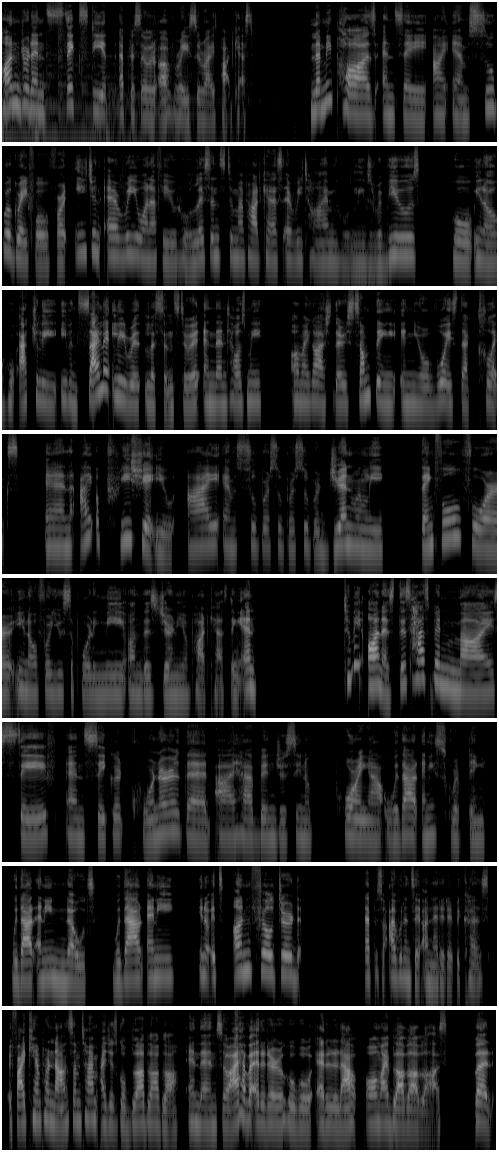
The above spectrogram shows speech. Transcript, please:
160th episode of Raise to Rise podcast. Let me pause and say I am super grateful for each and every one of you who listens to my podcast every time, who leaves reviews, who, you know, who actually even silently re- listens to it and then tells me, "Oh my gosh, there's something in your voice that clicks." And I appreciate you. I am super super super genuinely thankful for, you know, for you supporting me on this journey of podcasting. And to be honest, this has been my safe and sacred corner that I have been just, you know, pouring out without any scripting, without any notes, without any, you know, it's unfiltered episode. I wouldn't say unedited because if I can't pronounce sometime, I just go blah, blah, blah. And then so I have an editor who will edit it out, all my blah, blah, blahs. But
